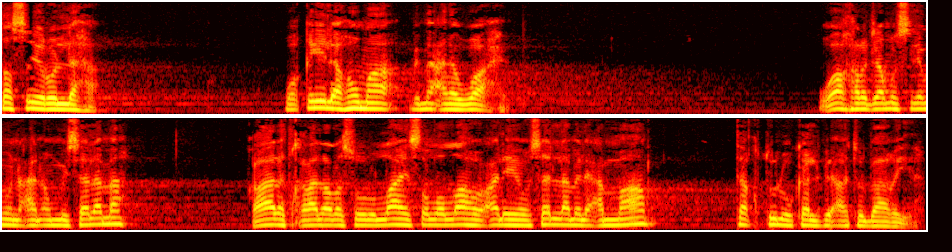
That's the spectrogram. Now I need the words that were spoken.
تصير لها وقيل هما بمعنى واحد. وأخرج مسلم عن أم سلمة قالت قال رسول الله صلى الله عليه وسلم لعمار تقتلك الفئه الباغية.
